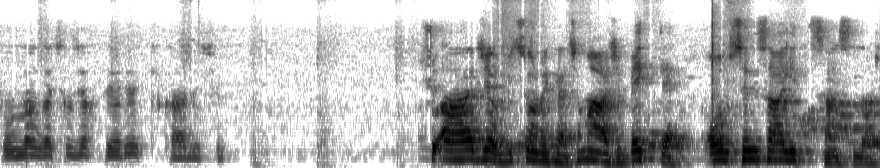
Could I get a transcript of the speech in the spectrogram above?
Soldan kaçılacak bir yer yok ki kardeşim. Şu ağaca bir sonraki açım ağacı bekle. O seni sağa gitti sansınlar.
